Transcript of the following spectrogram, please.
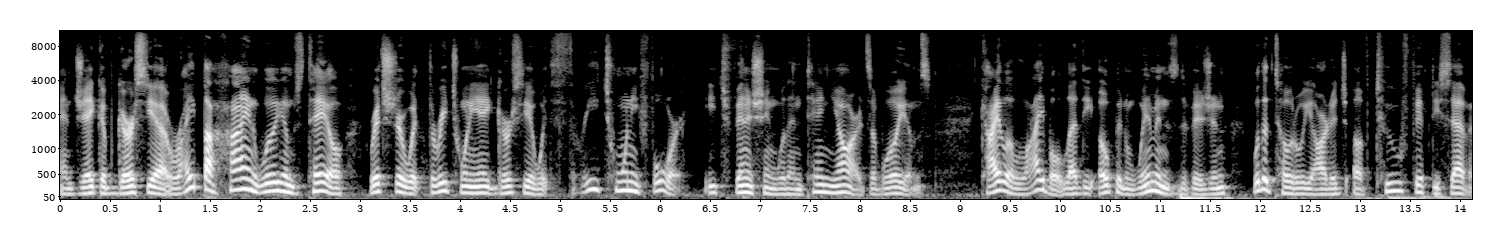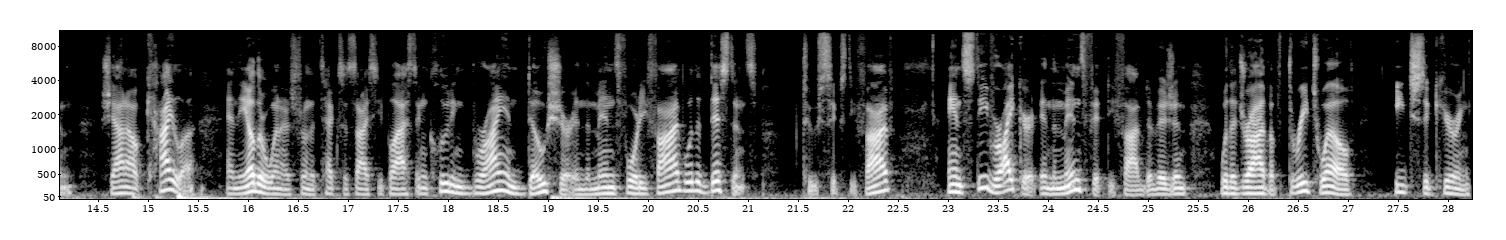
and Jacob Garcia right behind Williams' tail. Richter with 328, Garcia with 324, each finishing within 10 yards of Williams. Kyla Leibel led the Open women's division with a total yardage of 257. Shout out Kyla and the other winners from the Texas Icy Blast, including Brian Dosher in the men's 45 with a distance 265, and Steve Reichert in the men's 55 division with a drive of 312, each securing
